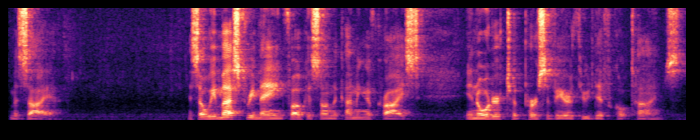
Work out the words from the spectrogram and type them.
Messiah. And so we must remain focused on the coming of Christ in order to persevere through difficult times.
